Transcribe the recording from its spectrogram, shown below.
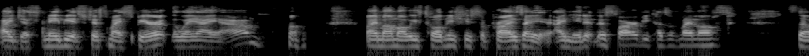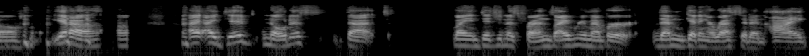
I just maybe it's just my spirit, the way I am my mom always told me she's surprised I, I made it this far because of my mouth. So yeah, um, I, I did notice that my indigenous friends, I remember them getting arrested and I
